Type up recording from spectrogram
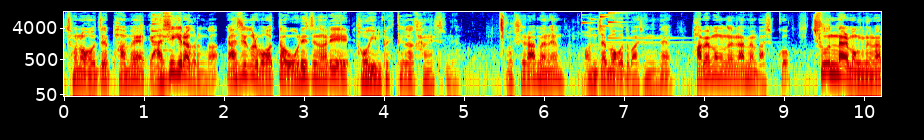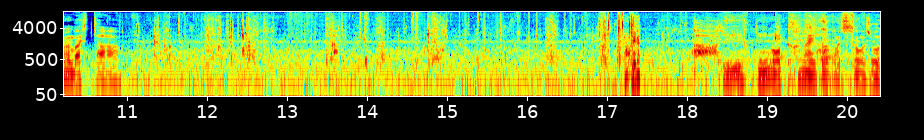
저는 어제 밤에 야식이라 그런가? 야식으로 먹었던 오리지널이 더 임팩트가 강했습니다. 역시 라면은 언제 먹어도 맛있는데 밥에 먹는 라면 맛있고 추운 날 먹는 라면 맛있다. 이 국물 어떡하나 이거 맛있어가지고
